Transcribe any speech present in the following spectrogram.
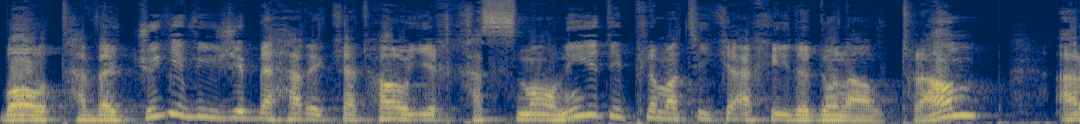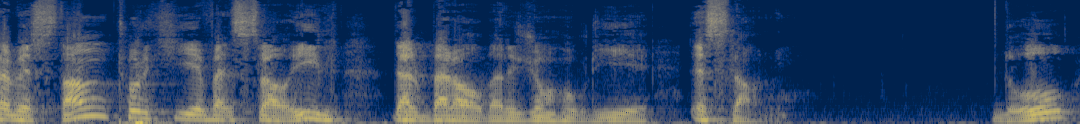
با توجه ویژه به حرکت های خسمانی دیپلماتیک اخیر دونالد ترامپ عربستان، ترکیه و اسرائیل در برابر جمهوری اسلامی. دو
